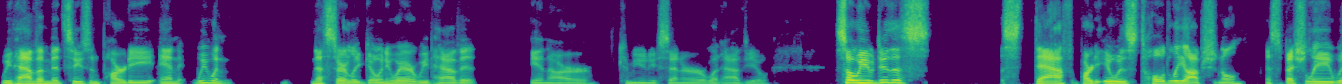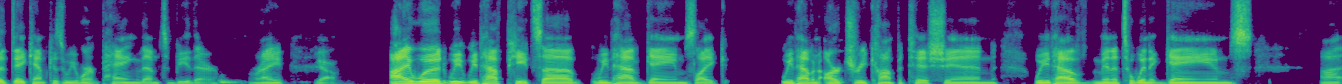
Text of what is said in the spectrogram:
we'd have a mid-season party, and we wouldn't necessarily go anywhere. We'd have it in our community center or what have you. So we would do this staff party. It was totally optional, especially with day camp because we weren't paying them to be there, right? yeah, I would we we'd have pizza, we'd have games like we'd have an archery competition, we'd have minute to win it games. Uh,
